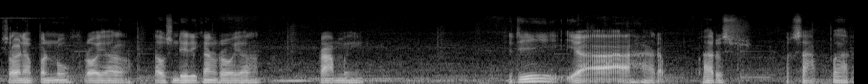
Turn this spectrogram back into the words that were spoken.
Soalnya penuh royal. Tahu sendiri kan royal rame. Jadi ya harap harus bersabar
